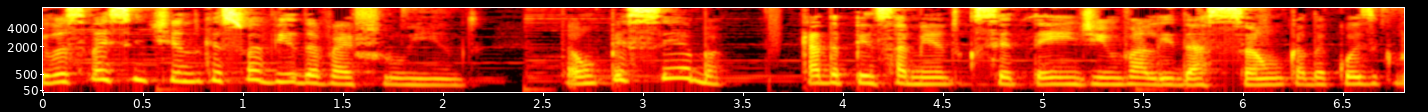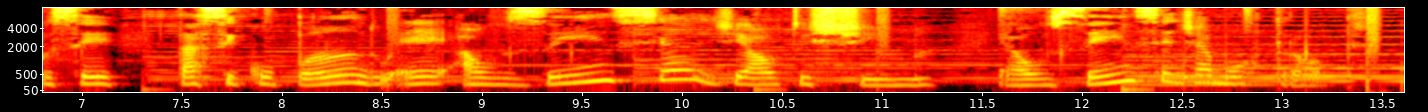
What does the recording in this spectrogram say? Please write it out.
E você vai sentindo que a sua vida vai fluindo. Então perceba, cada pensamento que você tem de invalidação, cada coisa que você está se culpando é ausência de autoestima, é ausência de amor próprio.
